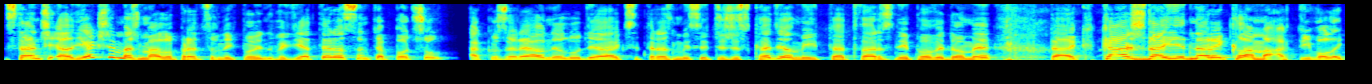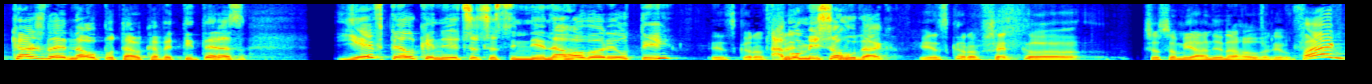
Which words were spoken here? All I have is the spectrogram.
Stanči, ale jakže máš málo pracovných povinností? Veď ja teraz som ťa počul, akože reálne ľudia, ak si teraz myslíte, že skadiaľ mi tá tvár znie povedome, tak každá jedna reklama, a ty vole, každá jedna uputávka, veď ty teraz, je v telke niečo, čo si nenahovoril ty? Je skoro, Alebo všet... Mišo Hudák? je skoro všetko, čo som ja nenahovoril. Fakt?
